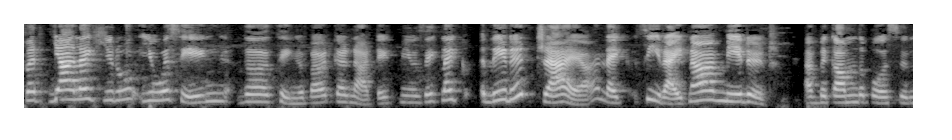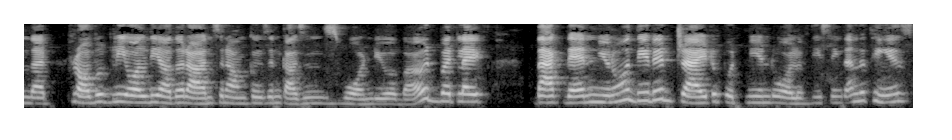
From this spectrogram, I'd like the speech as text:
but yeah, like you know, you were saying the thing about Carnatic music. Like they did try, yeah? Like, see, right now I've made it. I've become the person that probably all the other aunts and uncles and cousins warned you about. But like back then, you know, they did try to put me into all of these things. And the thing is,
